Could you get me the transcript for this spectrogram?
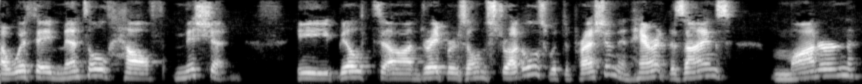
uh, with a mental health mission. He built on Draper's own struggles with depression. Inherent designs modern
